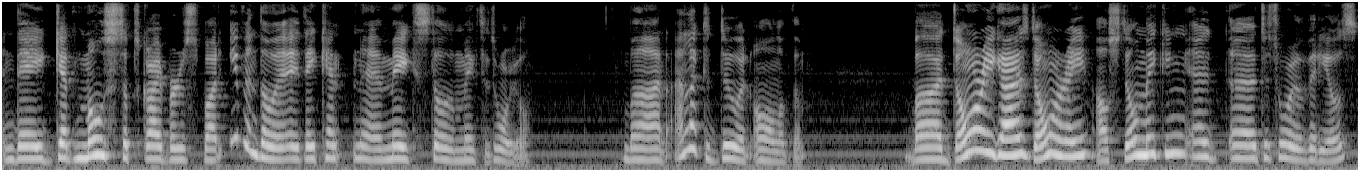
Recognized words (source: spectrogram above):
and they get most subscribers but even though they can uh, make still make tutorial. But I like to do it all of them but don't worry, guys. Don't worry. I'll still making uh, uh, tutorial videos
